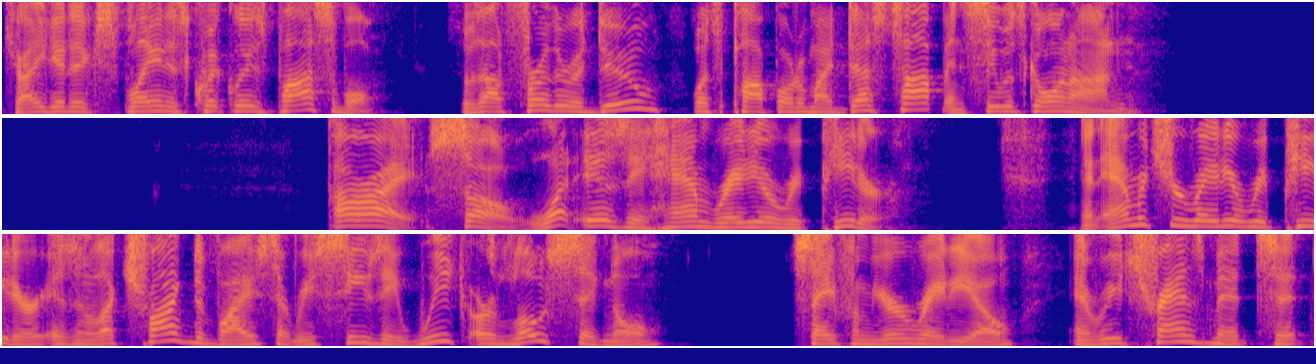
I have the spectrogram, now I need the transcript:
try to get it explained as quickly as possible. So without further ado, let's pop over to my desktop and see what's going on. All right, so what is a ham radio repeater? An amateur radio repeater is an electronic device that receives a weak or low signal, say from your radio, and retransmits it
